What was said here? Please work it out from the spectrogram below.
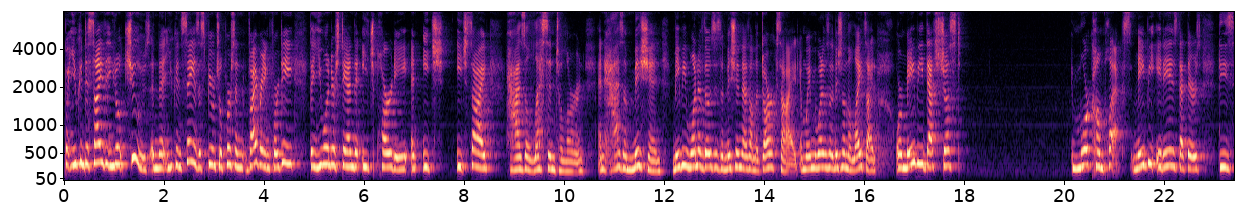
But you can decide that you don't choose and that you can say as a spiritual person vibrating 4d that you understand that each party and each each side has a lesson to learn and has a mission. Maybe one of those is a mission that's on the dark side, and maybe one of those is a mission on the light side, or maybe that's just more complex. Maybe it is that there's these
